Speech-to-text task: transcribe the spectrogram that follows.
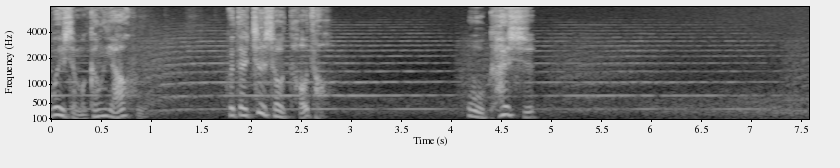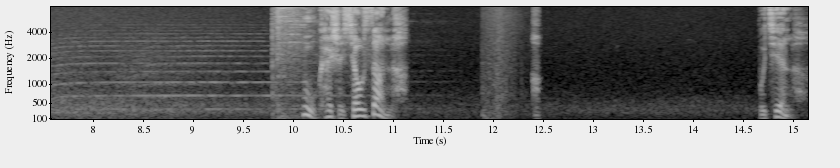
为什么钢牙虎会在这时候逃走？雾开始，雾开始消散了，啊，不见了。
